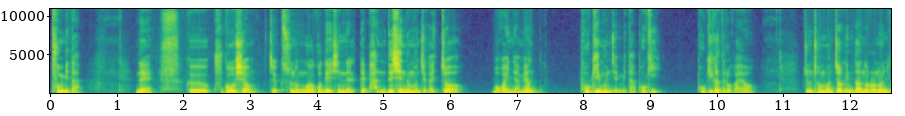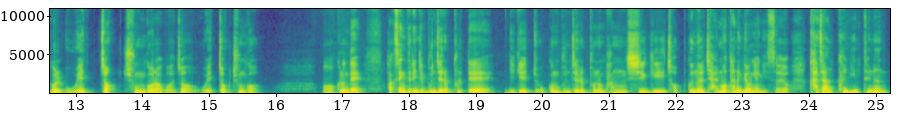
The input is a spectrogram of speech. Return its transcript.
2입니다. 네. 그 국어 시험, 즉 수능하고 내신 낼 때 반드시 있는 문제가 있죠. 뭐가 있냐면 보기 문제입니다. 보기. 보기가 들어가요. 좀 전문적인 단어로는 이걸 외적 중거라고 하죠. 외적 중거. 어, 그런데 학생들이 이제 문제를 풀 때 이게 조금 문제를 푸는 방식이 접근을 잘못하는 경향이 있어요. 가장 큰 힌트는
